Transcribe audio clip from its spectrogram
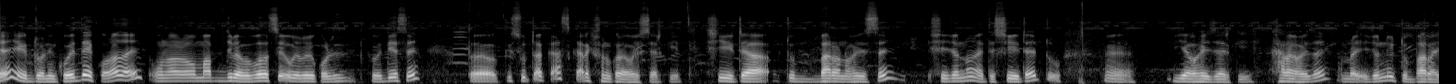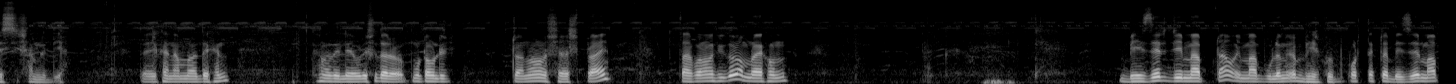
দেয় ড্রয়িং করে দেয়, করা যায়। ওনারাও মাপ যেভাবে বলেছে, ওইভাবে করে করে দিয়েছে। তো কিছুটা কাজ কারেকশন করা হয়েছে আর কি। সিঁড়িটা একটু বাড়ানো হয়েছে সেই জন্য এতে সিঁড়িটা একটু ইয়ে হয়ে যায় আর কি খারাপ হয়ে যায়। আমরা এই জন্য একটু বাড়াইছি সামনে দিয়ে। তো এখানে আমরা দেখেন, আমাদের লেবুরি সুতার মোটামুটি টানানো শেষ প্রায়। তারপর আমরা কী করব? আমরা এখন বেজের যে মাপটা, ওই মাপগুলো আমরা বের করব। প্রত্যেকটা বেজের মাপ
